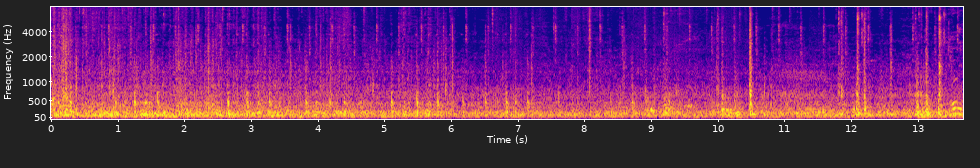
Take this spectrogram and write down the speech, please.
daan. Yun.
